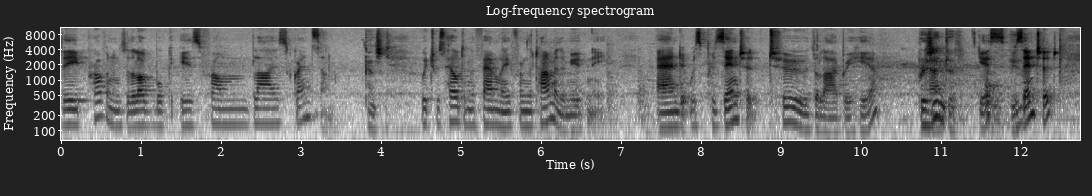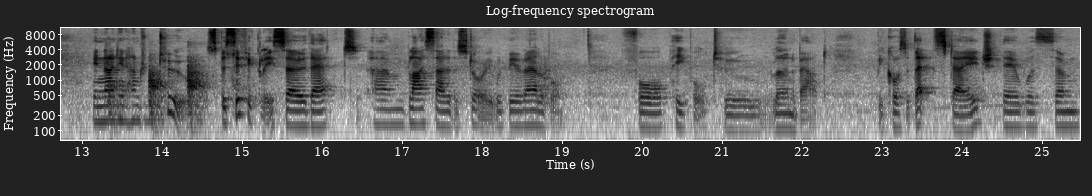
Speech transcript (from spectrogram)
The provenance of the logbook is from Bligh's grandson, Cancel. which was held in the family from the time of the mutiny, and it was presented to the library here. Presented. Yes, presented in 1902, specifically so that um, Bligh's side of the story would be available for people to learn about. Because at that stage there was um,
